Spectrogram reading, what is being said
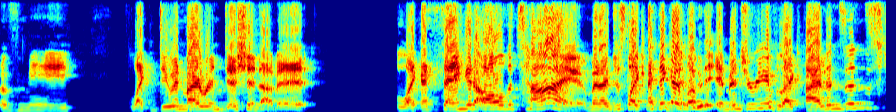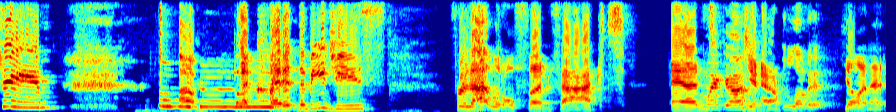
of me like doing my rendition of it. Like I sang it all the time. And I just like, I think I love the imagery of like islands in the stream. Oh my um, God, but credit the Bee Gees for that little fun fact. And, oh my gosh, you know, love it. Killing it,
